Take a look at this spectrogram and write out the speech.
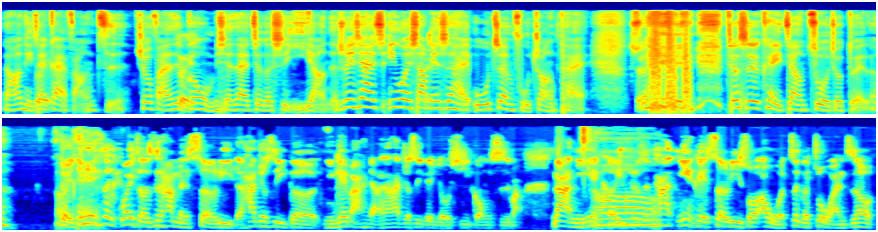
然后你再盖房子，就反正就跟我们现在这个是一样的。所以现在是因为上面是还无政府状态，所以 就是可以这样做就对了。对，因为这个规则是他们设立的，它就是一个，你可以把它想象，它就是一个游戏公司嘛。那你也可以，就是它，你也可以设立说，哦，我这个做完之后，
